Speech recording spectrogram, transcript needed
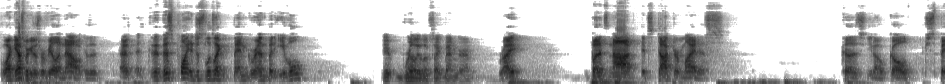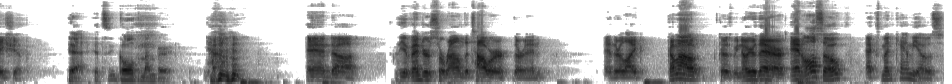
well, I guess we could just reveal it now because at, at this point, it just looks like Ben Grimm, but evil, It really looks like Ben Grimm. right? But it's not. It's Doctor Midas. Because you know, gold spaceship. Yeah, it's gold member. Yeah. and uh, the Avengers surround the tower they're in, and they're like, "Come out, because we know you're there." And also, X Men cameos.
